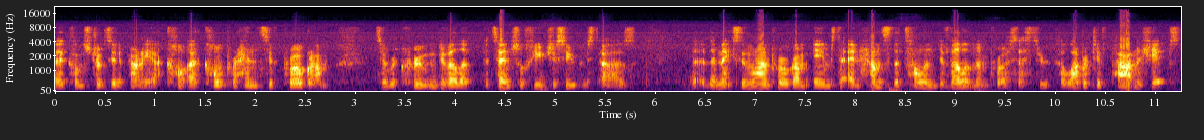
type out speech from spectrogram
uh, constructed apparently a, co- a comprehensive program to recruit and develop potential future superstars. The, the Next in Line program aims to enhance the talent development process through collaborative partnerships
